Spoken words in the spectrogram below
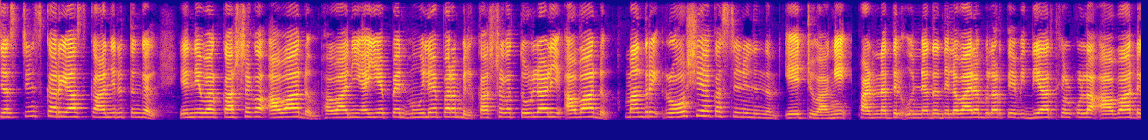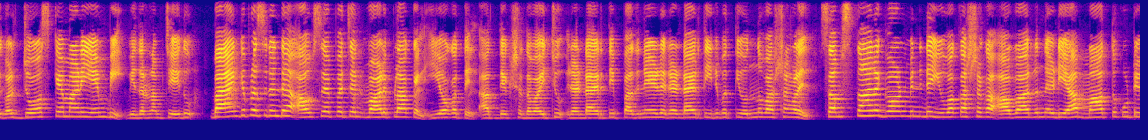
ജസ്റ്റിൻസ് കറിയാസ് കാഞ്ഞിരത്തുങ്കൽ എന്നിവർ കർഷക അവാർഡും ഭവാനി അയ്യപ്പൻ മൂലേപ്പറമ്പിൽ കർഷക തൊഴിലാളി അവാർഡും മന്ത്രി റോഷി അഗസ്റ്റിനിൽ നിന്നും ഏറ്റുവാങ്ങി. പഠനത്തിൽ ഉന്നത നിലവാരം പുലർത്തിയ വിദ്യാർത്ഥികൾക്കുള്ള അവാർഡുകൾ Jose K Mani M P വിതരണം ചെയ്തു. ബാങ്ക് പ്രസിഡന്റ് ഔസേപ്പച്ചൻ വാളിപ്ലാക്കൽ യോഗത്തിൽ അധ്യക്ഷത വഹിച്ചു. രണ്ടായിരത്തി പതിനേഴ് രണ്ടായിരത്തി ഇരുപത്തി ഒന്ന് വർഷങ്ങളിൽ സംസ്ഥാന ഗവൺമെന്റിന്റെ യുവ കർഷക അവാർഡ് നേടിയ മാത്തുക്കുട്ടി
